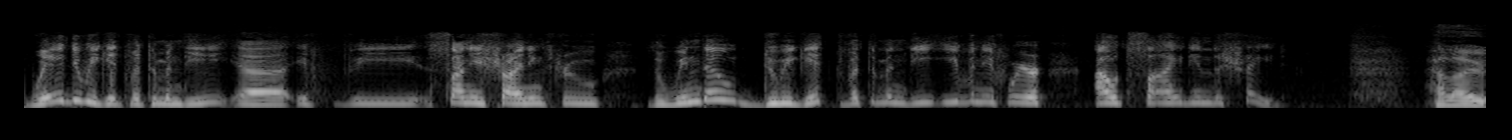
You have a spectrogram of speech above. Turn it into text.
Where do we get vitamin D? Uh, if the sun is shining through the window, do we get vitamin D even if we're outside in the shade? Hello,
